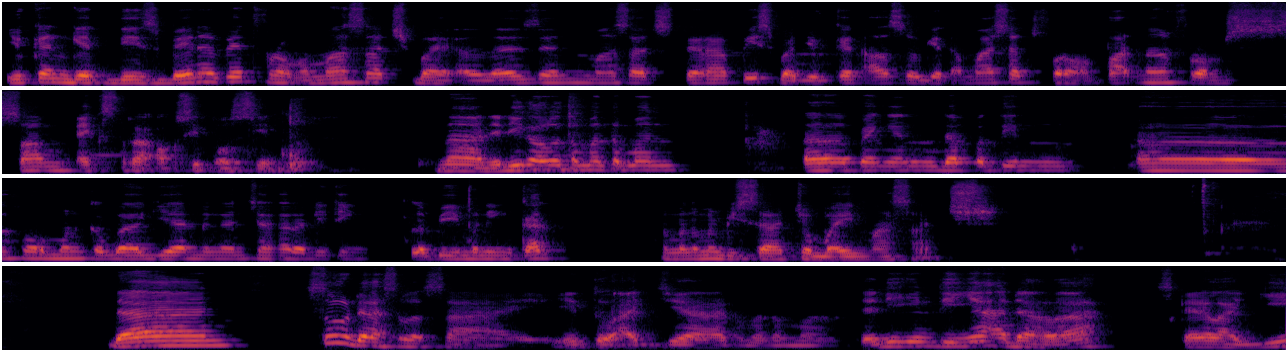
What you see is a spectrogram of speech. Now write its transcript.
You can get this benefit from a massage by a licensed massage therapist, but you can also get a massage from a partner from some extra oxytocin. Nah, jadi kalau teman-teman uh, pengen dapetin uh, hormon kebahagiaan dengan cara diting lebih meningkat, teman-teman bisa cobain massage. Dan sudah selesai. Itu aja, teman-teman. Jadi intinya adalah sekali lagi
